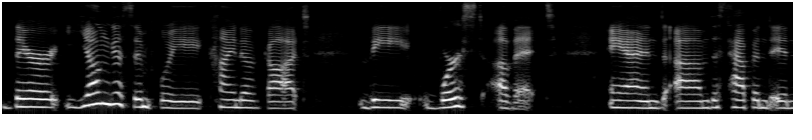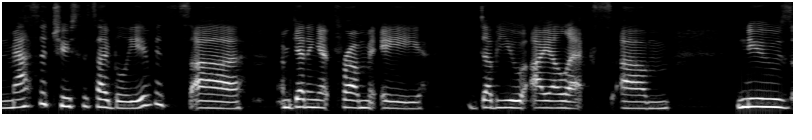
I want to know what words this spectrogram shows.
their youngest employee kind of got the worst of it and um, this happened in massachusetts i believe it's uh, i'm getting it from a WILX um, news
